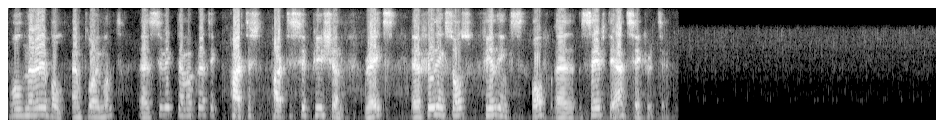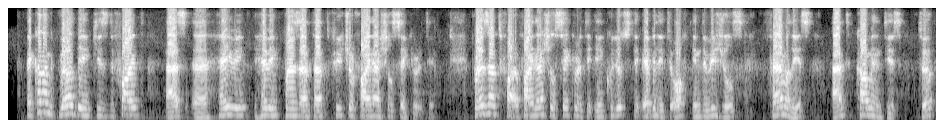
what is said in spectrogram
vulnerable employment, uh, civic democratic partic participation rates, uh, feelings of, feelings of uh, safety and security. Economic well-being is defined as having, having present and future financial security. Present fi financial security includes the ability of individuals, families, and communities to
